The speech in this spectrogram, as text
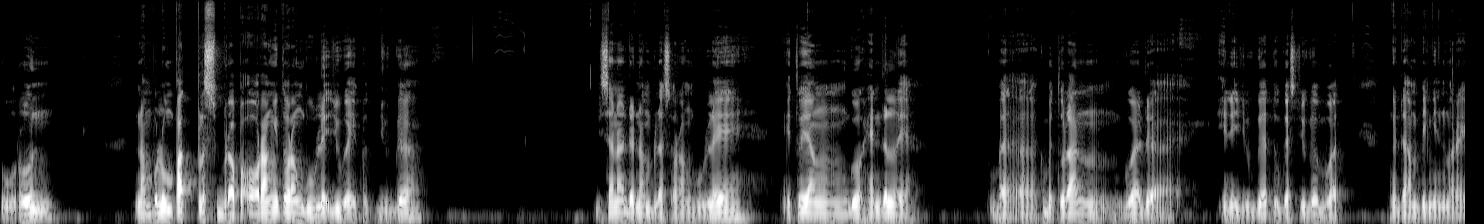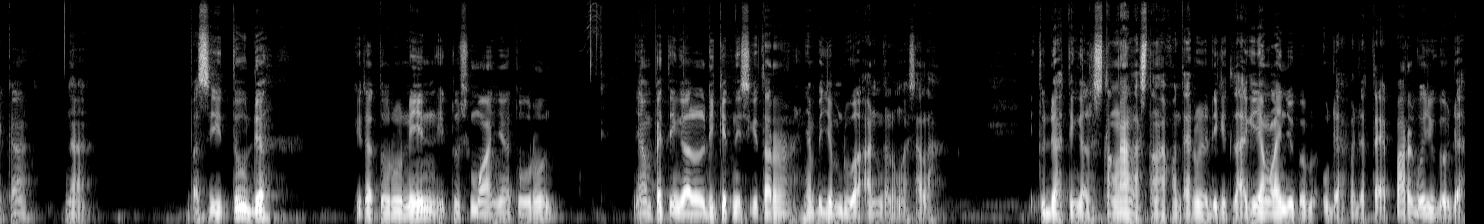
turun 64 plus berapa orang itu orang bule juga ikut juga di sana ada 16 orang bule itu yang gue handle ya eh, kebetulan gue ada ini juga tugas juga buat ngedampingin mereka. Nah, pas itu udah kita turunin itu semuanya turun. Nyampe tinggal dikit nih sekitar nyampe jam 2-an kalau nggak salah. Itu udah tinggal setengah lah, setengah kontainer udah dikit lagi. Yang lain juga udah pada tepar, gue juga udah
